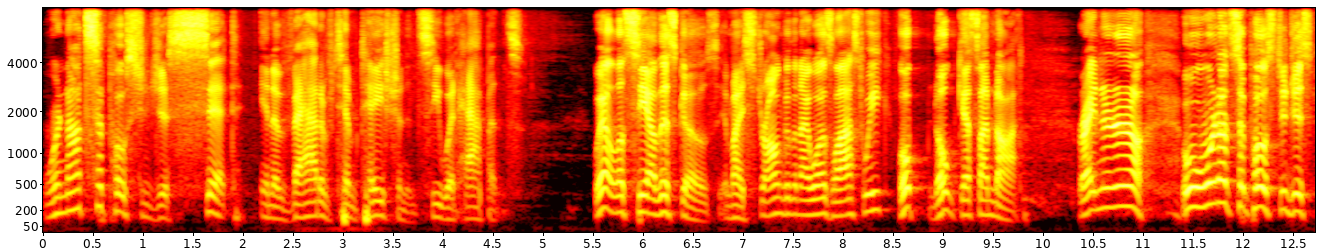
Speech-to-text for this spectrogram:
We're not supposed to just sit in a vat of temptation and see what happens. Well, let's see how this goes. Am I stronger than I was last week? Oh, no, guess I'm not. Right? No, no, no. Well, we're not supposed to just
